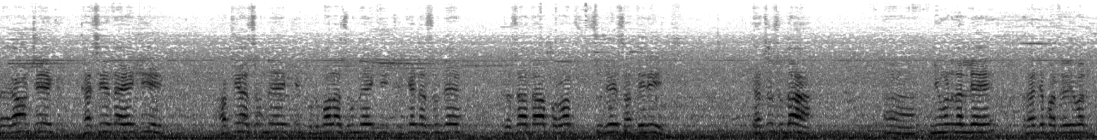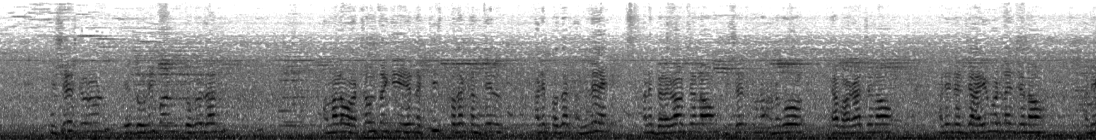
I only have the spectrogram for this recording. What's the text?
बेळगावची एक खासियत आहे की हॉकी असू दे की फुटबॉल असू दे की क्रिकेट असू दे जसं आता परवा सुजय सातेरी याचं सुद्धा निवड झाली आहे राज्य पातळीवर विशेष करून हे दोन्ही पण दोघंजण आम्हाला वाटलं होतं की हे नक्कीच पदक आणतील. आणि पदक आणले आणि बेळगावचे नाव विशेष करून अनुभव या भागाचे नाव आणि त्यांच्या आईवडिलांचे नाव आणि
